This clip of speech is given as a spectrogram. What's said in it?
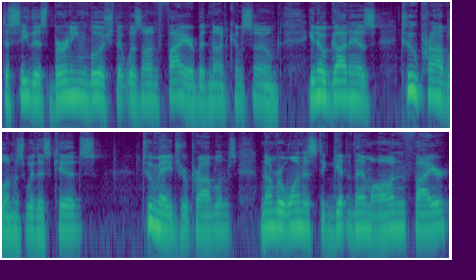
to see this burning bush that was on fire but not consumed. You know, God has two problems with his kids, two major problems. Number one is to get them on fire.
